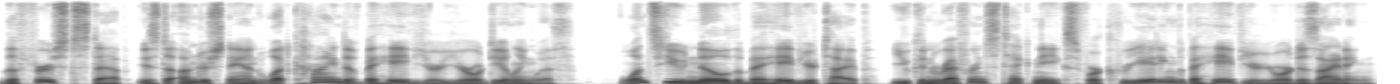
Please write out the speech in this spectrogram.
The first step is to understand what kind of behavior you're dealing with. Once you know the behavior type, you can reference techniques for creating the behavior you're designing.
